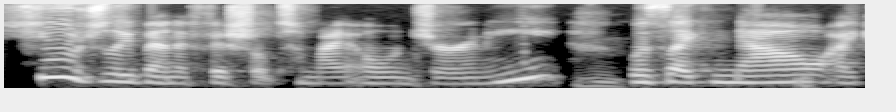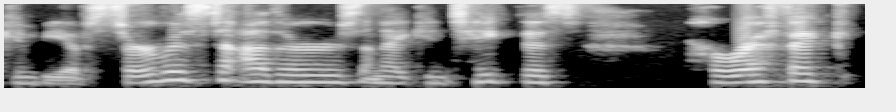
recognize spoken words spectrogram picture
hugely beneficial to my own journey mm-hmm. was like now I can be of service to others and I can take this horrific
